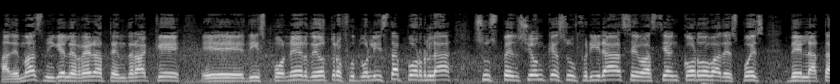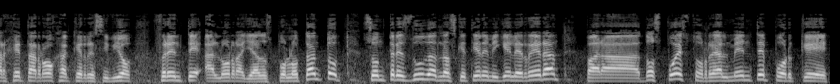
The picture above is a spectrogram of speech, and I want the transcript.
Además, Miguel Herrera tendrá que eh, disponer de otro futbolista por la suspensión que sufrirá Sebastián Córdoba después de la tarjeta roja que recibió frente a los Rayados. Por lo tanto, son tres dudas las que tiene Miguel Herrera para dos puestos realmente porque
